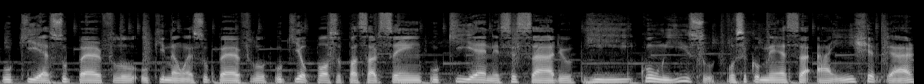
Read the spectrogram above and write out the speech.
o que é supérfluo, o que não é supérfluo, o que eu posso passar sem, o que é necessário. E com isso, você começa a enxergar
